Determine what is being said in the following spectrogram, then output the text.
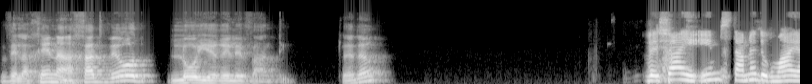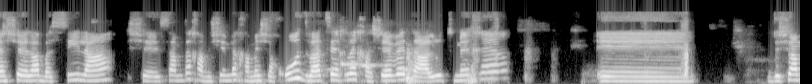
ולכן האחת ועוד לא יהיה רלוונטי. בסדר? ושי, אם סתם לדוגמה היה שאלה בסילה ששמת 55 אחוז ואת צריך לחשב את העלות מכר אה, ושם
